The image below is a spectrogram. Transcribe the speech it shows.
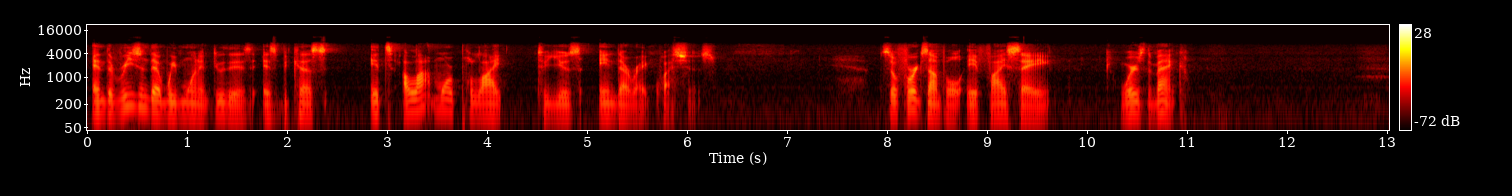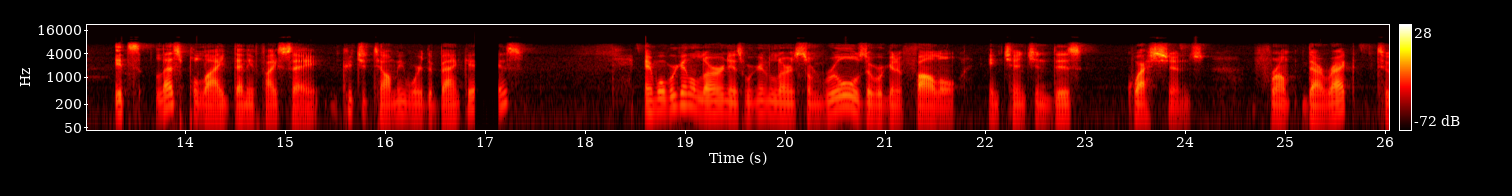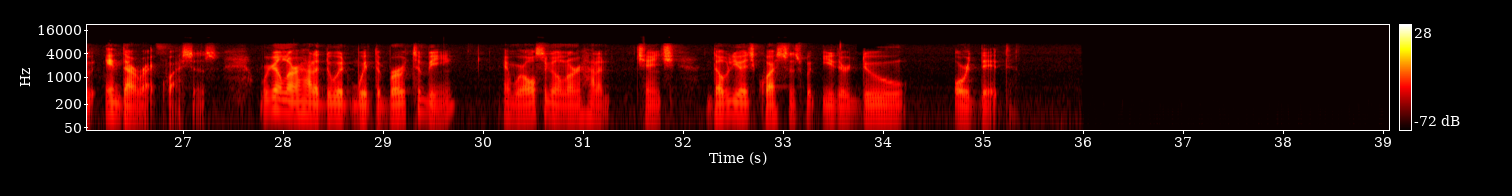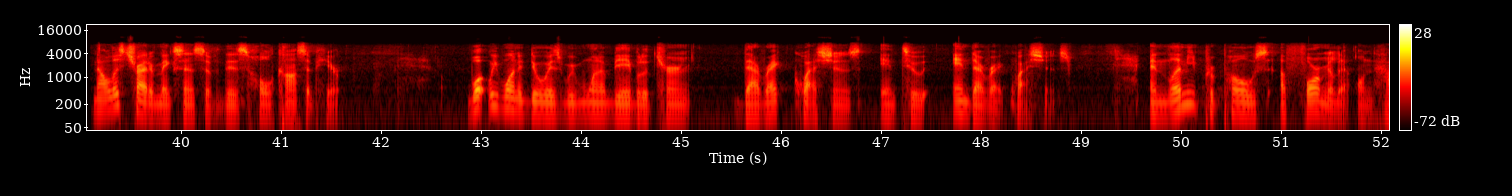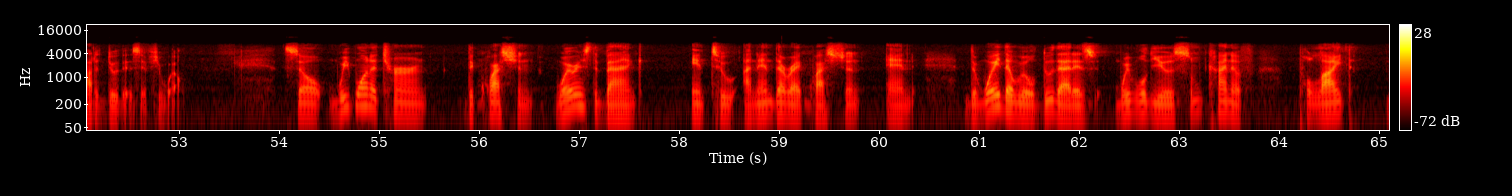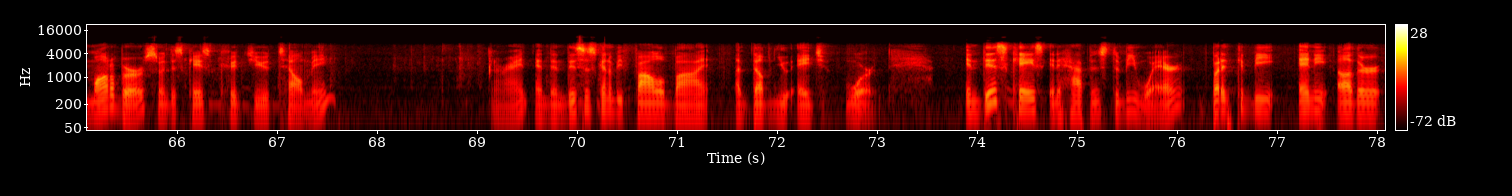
And the reason that we want to do this is because it's a lot more polite to use indirect questions. So for example, if I say, where's the bank? It's less polite than if I say, could you tell me where the bank is? And what we're going to learn is we're going to learn some rules that we're going to follow in changing these questions from direct to indirect questions. We're going to learn how to do it with the verb to be, And we're also going to learn how to change WH questions with either do or did. Now let's try to make sense of this whole concept here. What we want to do is we want to be able to turn direct questions into indirect questions. And let me propose a formula on how to do this, if you will. So we want to turn the question, where is the bank, into an indirect question. And the way that we'll do that is we will use some kind of polite verb. So in this case, could you tell me? All right, and then this is going to be followed by a WH word. In this case, it happens to be where, but it could be any other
